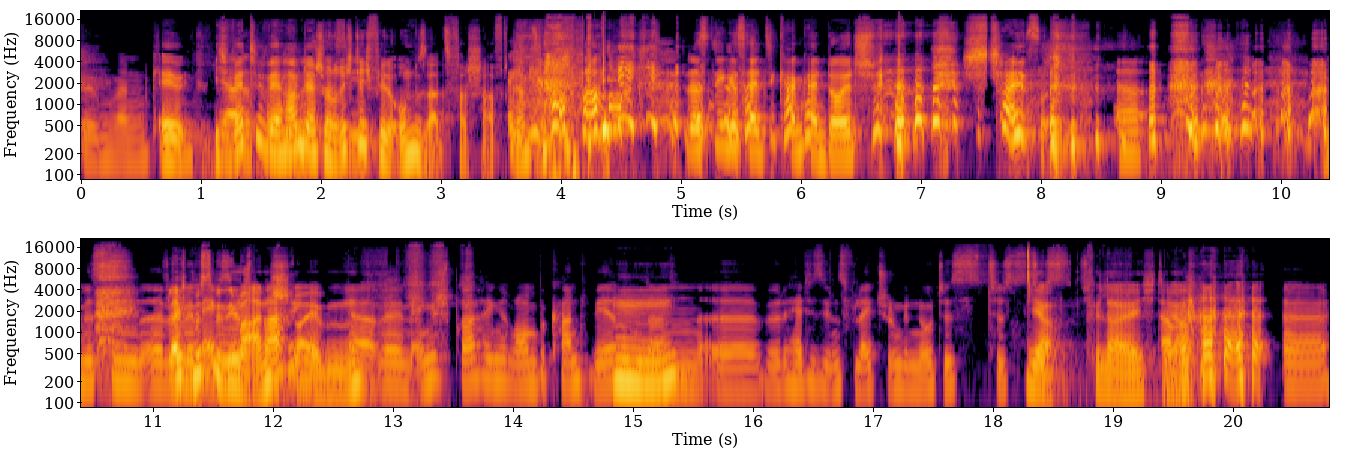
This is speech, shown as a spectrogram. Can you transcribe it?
irgendwann. ey Kim. ich Ja, wette, wir haben ist, schon richtig viel Umsatz verschafft. Ganz Das Ding ist halt, sie kann kein Deutsch. Scheiße. Ja. Wir müssen, äh, Vielleicht müssen wir sie mal anschreiben. Ja, wenn wir im englischsprachigen Raum bekannt wären, Mhm. dann äh, würde, hätte sie uns vielleicht schon genoticed. Ja, vielleicht, Aber ja. äh,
